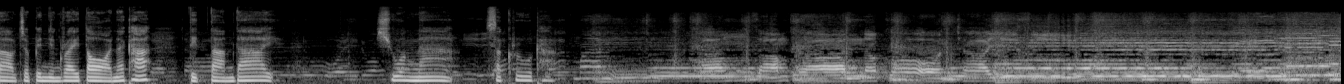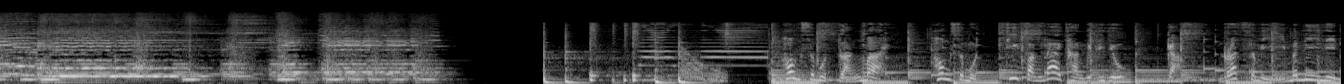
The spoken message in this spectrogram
ราวจะเป็นอย่างไรต่อนะคะ ติดตามได้ ช่วงหน้าสักครู่ค่ะามพรานนครชัยศรีห้องสมุดหลังใหม่ ห้องสมุดที่ฟังได้ทางวิทยุกับรัศมีมณีนิน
